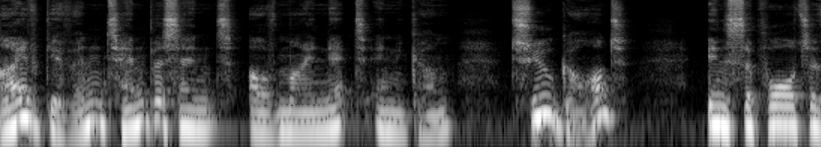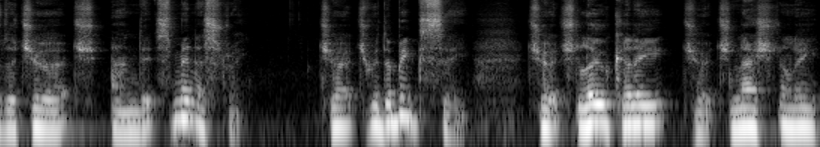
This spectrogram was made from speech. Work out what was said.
I've given 10% of my net income to God in support of the church and its ministry. Church with a big C, church locally, church nationally,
